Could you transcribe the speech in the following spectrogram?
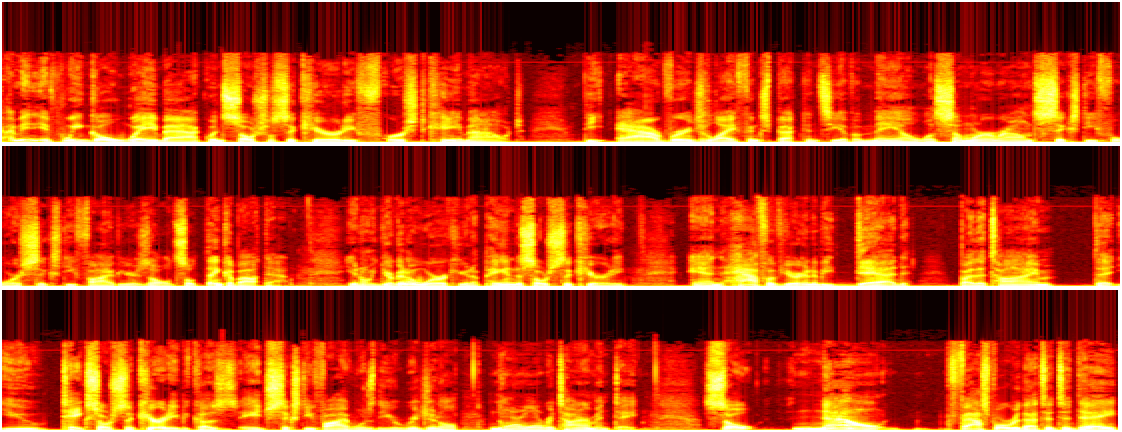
I mean, if we go way back when Social Security first came out, the average life expectancy of a male was somewhere around 64, 65 years old. So think about that. You know, you're going to work, you're going to pay into Social Security, and half of you are going to be dead by the time that you take Social Security because age 65 was the original normal retirement date. So now, fast forward that to today,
